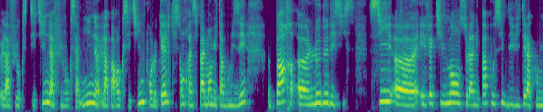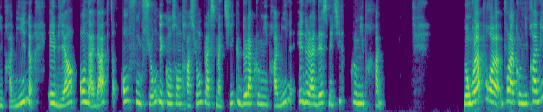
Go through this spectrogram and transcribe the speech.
la fluoxétine, la fluvoxamine, la paroxétine, pour lequel qui sont principalement métabolisés par le 2D6. Si euh, effectivement cela n'est pas possible d'éviter la clomipramine, eh bien on adapte en fonction des concentrations plasmatiques de la clomipramine et de la desméthylclomipramine. Donc voilà pour, euh, la clomipramine.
